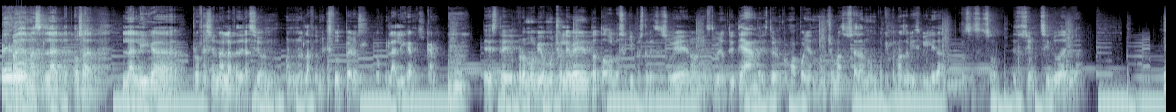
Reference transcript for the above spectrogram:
Pero, Además, la, o sea, la liga profesional, la federación, bueno, no es la FEMEX Food, pero es la liga mexicana. Este, promovió mucho el evento, todos los equipos también se subieron y estuvieron tuiteando y estuvieron como apoyando mucho más, o sea, dando un poquito más de visibilidad. Entonces eso, eso sin, sin duda ayuda. Y,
